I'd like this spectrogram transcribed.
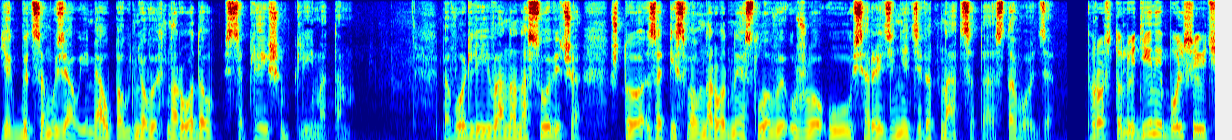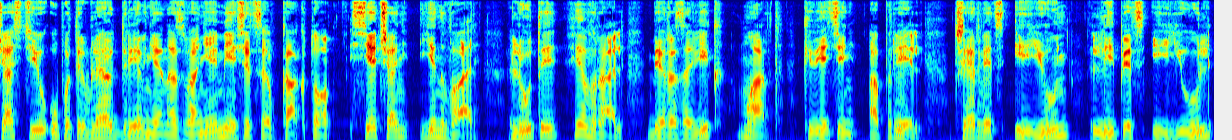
як быццам узяў імя ў паўднёвых народаў з цяплейшым кліматам. Паводле ивана насовича што запісваў народныя словы ўжо ў сярэдзіне 19 стагоддзя Просто людины большей частью употребляют древнее название месяцев, как то сечань – январь, лютый – февраль, березовик – март, кветень – апрель, червец – июнь, липец – июль,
